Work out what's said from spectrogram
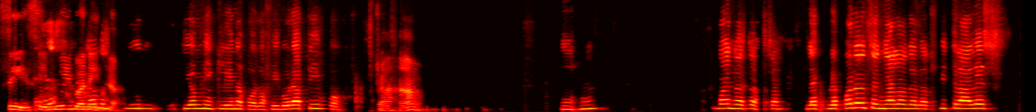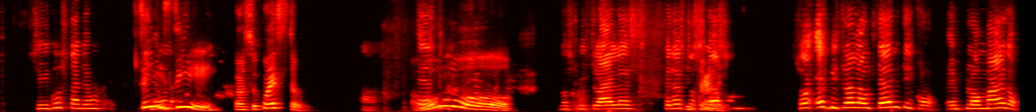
Sí, sí, Eso, muy yo me bonita. Yo me inclino por lo figurativo. Ajá. Bueno, estos son. Le, le puedo enseñar lo de los vitrales. Si gusta de un. Sí, De una- sí, por supuesto. ah, Oh, los vitrales, pero estos ya Vitrales. son, son- es vitral auténtico, emplomado,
